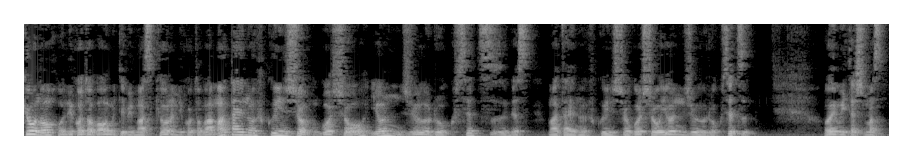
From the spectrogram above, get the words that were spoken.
今日の御言葉を見てみます。今日の御言葉、マタイの福音書5章46節です。マタイの福音書5章46節お読みいたします。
